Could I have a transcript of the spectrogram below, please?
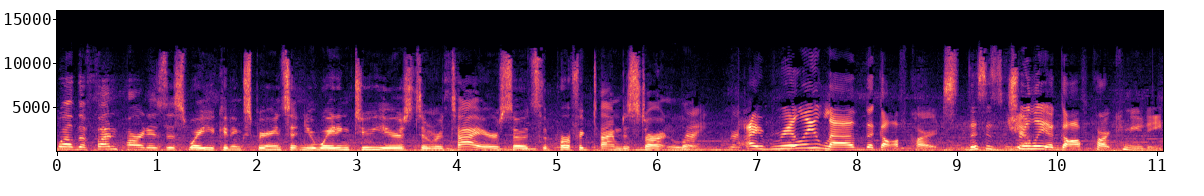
Well, the fun part is this way you can experience it, and you're waiting two years to retire, so it's the perfect time to start and look. I really love the golf carts. This is truly a golf cart community,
